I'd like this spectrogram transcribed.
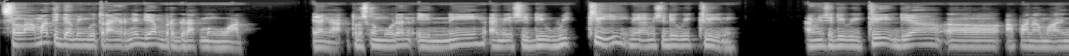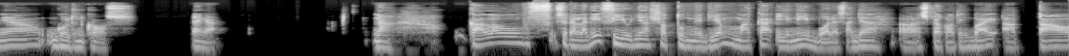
selama tiga minggu terakhir ini dia bergerak menguat, ya nggak. Terus kemudian ini MACD weekly, ini MACD weekly ini, MACD weekly dia uh, apa namanya golden cross, ya nggak. Nah, kalau sekali lagi view-nya short to medium, maka ini boleh saja uh, speculative buy atau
